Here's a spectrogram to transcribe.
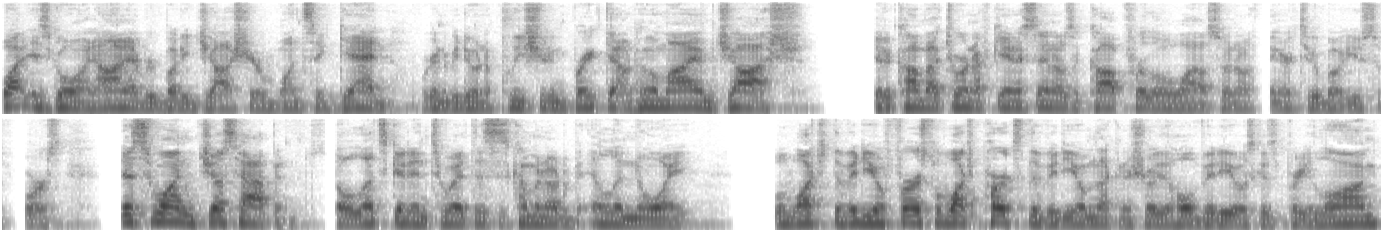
What is going on, everybody? Josh here once again. We're going to be doing a police shooting breakdown. Who am I? I'm Josh. Did a combat tour in Afghanistan. I was a cop for a little while, so I know a thing or two about use of force. This one just happened, so let's get into it. This is coming out of Illinois. We'll watch the video first. We'll watch parts of the video. I'm not going to show you the whole video because it's pretty long,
